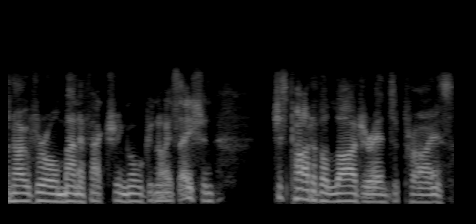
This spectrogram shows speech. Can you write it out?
an overall manufacturing organization, just part of a larger enterprise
